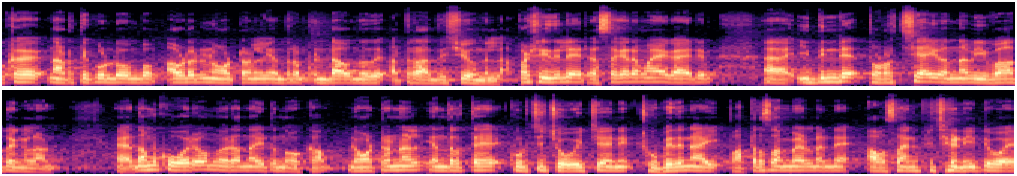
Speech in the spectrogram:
ഒക്കെ നടത്തിക്കൊണ്ടുപോകുമ്പം അവിടെ ഒരു നോട്ടണൽ യന്ത്രം ഉണ്ടാവുന്നത് അത്ര അതിശയമൊന്നുമില്ല. പക്ഷേ ഇതിലെ രസകരമായ കാര്യം ഇതിന്റെ തുടർച്ചയായി വന്ന വിവാദങ്ങളാണ്. നമുക്ക് ഓരോന്നോരോന്നായിട്ട് നോക്കാം. നോട്ടെണ്ണൽ യന്ത്രത്തെക്കുറിച്ച് ചോദിച്ചതിന് ക്ഷുഭിതനായി പത്രസമ്മേളനം തന്നെ അവസാനിപ്പിച്ച് എണീറ്റ് പോയ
